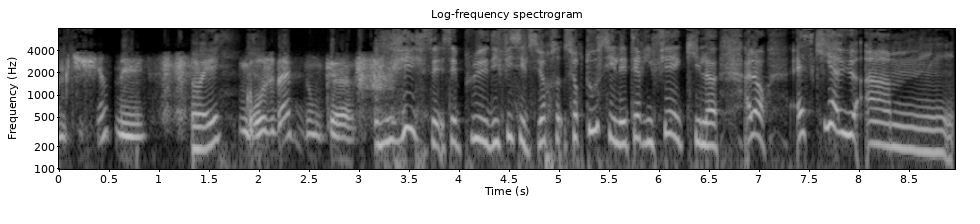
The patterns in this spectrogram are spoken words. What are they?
un petit chien, mais Oui. une grosse bête, donc. euh, Oui, c'est plus difficile, sur- surtout s'il est terrifié et qu'il. euh, Alors, est-ce qu'il y a eu un,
